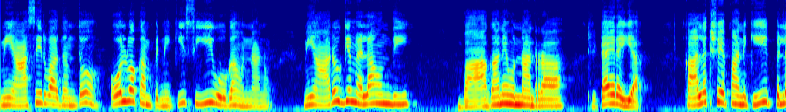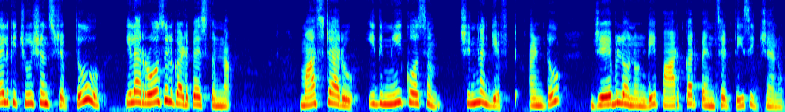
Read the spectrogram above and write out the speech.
మీ ఆశీర్వాదంతో ఓల్వో కంపెనీకి సీఈఓగా ఉన్నాను. మీ ఆరోగ్యం ఎలా ఉంది? బాగానే ఉన్నానురా. రిటైర్ అయ్యా. కాలక్షేపానికి పిల్లలకి ట్యూషన్స్ చెప్తూ ఇలా రోజులు గడిపేస్తున్నా. మాస్టారు ఇది మీకోసం చిన్న గిఫ్ట్ అంటూ జేబులో నుండి పార్కర్ పెన్సెట్ తీసి ఇచ్చాను.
